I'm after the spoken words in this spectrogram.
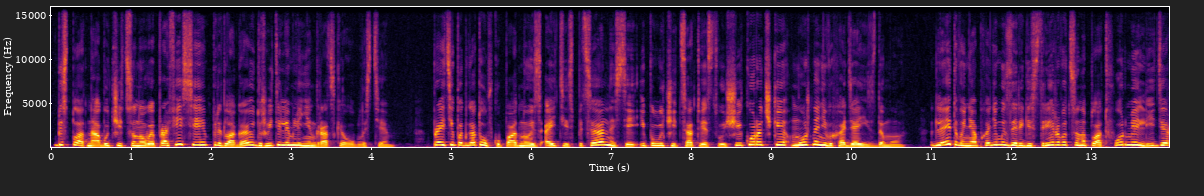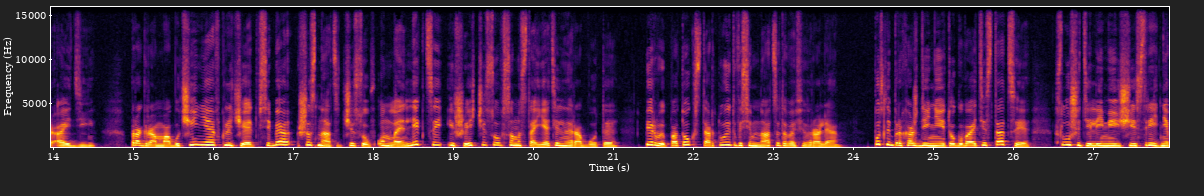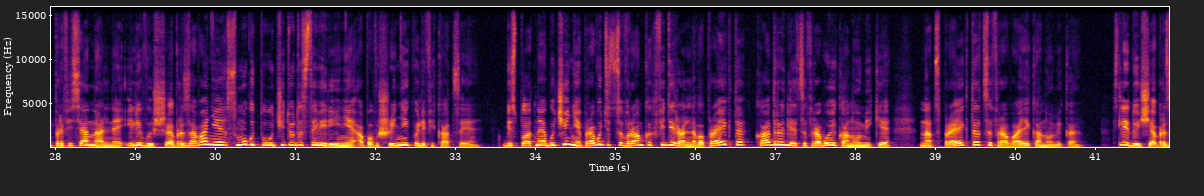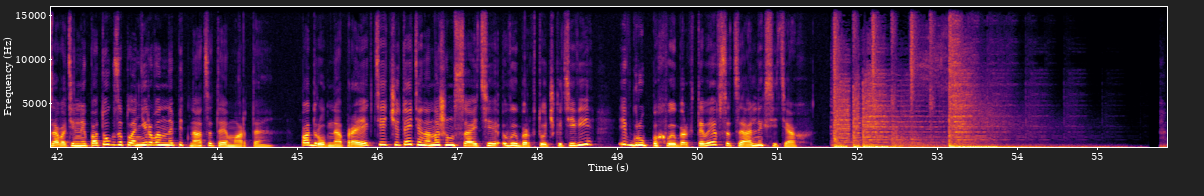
Бесплатно обучиться новой профессии предлагают жителям Ленинградской области. Пройти подготовку по одной из IT-специальностей и получить соответствующие корочки можно не выходя из дому. Для этого необходимо зарегистрироваться на платформе «Лидер ID». Программа обучения включает в себя 16 часов онлайн-лекций и 6 часов самостоятельной работы – Первый поток стартует 18 февраля. После прохождения итоговой аттестации слушатели, имеющие среднее профессиональное или высшее образование, смогут получить удостоверение о повышении квалификации. Бесплатное обучение проводится в рамках федерального проекта «Кадры для цифровой экономики» нацпроекта «Цифровая экономика». Следующий образовательный поток запланирован на 15 марта. Подробно о проекте читайте на нашем сайте выборг.тв и в группах Выборг ТВ в социальных сетях.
